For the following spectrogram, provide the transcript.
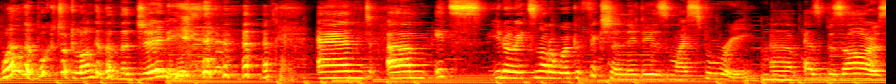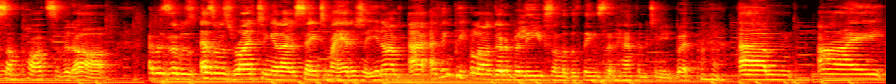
well, the book took longer than the journey. And um, it's you know it's not a work of fiction. It is my story. Um, as bizarre as some parts of it are I was, I was as I was writing it I was saying to my editor you know I'm, I, I think people aren't going to believe some of the things that happened to me but um, I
